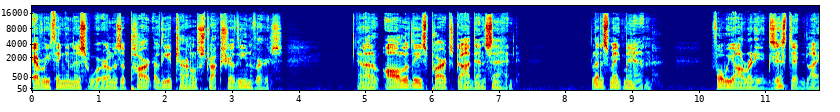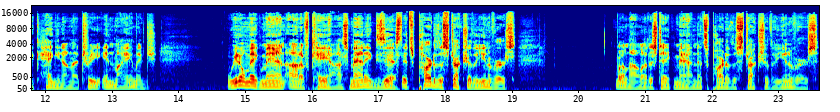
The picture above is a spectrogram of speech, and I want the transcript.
Everything in this world is a part of the eternal structure of the universe. And out of all of these parts, God then said, Let us make man for we already existed, like hanging on that tree, in my image. We don't make man out of chaos. Man exists. It's part of the structure of the universe. Well, now, let us take man that's part of the structure of the universe,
